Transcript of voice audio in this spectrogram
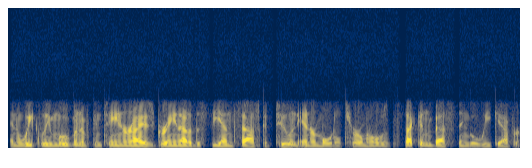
and weekly movement of containerized grain out of the CN Saskatoon intermodal terminal was the second best single week ever.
